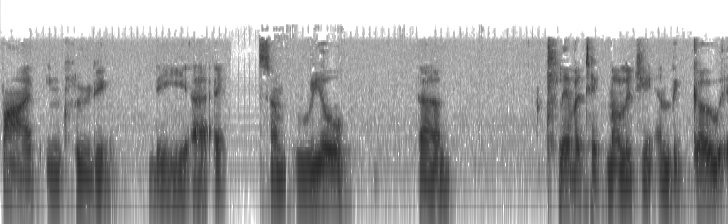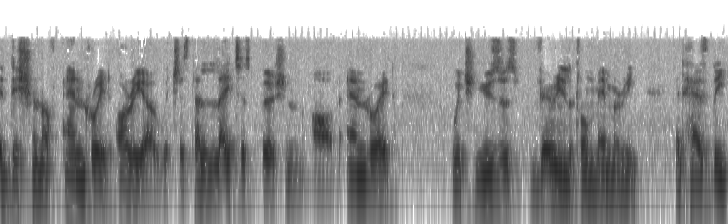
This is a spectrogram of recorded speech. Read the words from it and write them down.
five, including the uh, some real um, clever technology and the Go edition of Android Oreo, which is the latest version of Android, which uses very little memory. It has the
